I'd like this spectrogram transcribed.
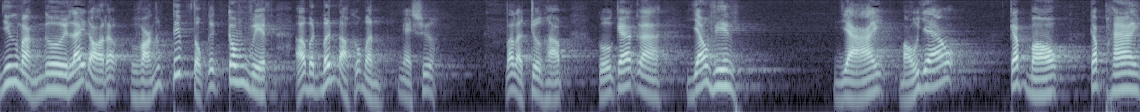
nhưng mà người lấy đò đó vẫn tiếp tục cái công việc ở bên bến đò của mình ngày xưa. Đó là trường hợp của các à, giáo viên dạy mẫu giáo cấp 1, cấp 2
